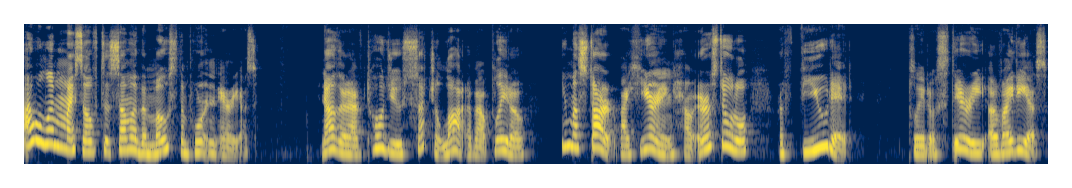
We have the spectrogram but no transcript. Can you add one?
I will limit myself to some of the most important areas. Now that I've told you such a lot about Plato, you must start by hearing how Aristotle refuted Plato's theory of ideas.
